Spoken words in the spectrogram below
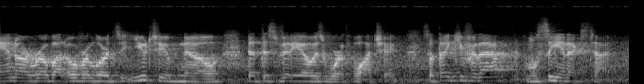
and our robot overlords at YouTube know that this video is worth watching. So thank you for that, and we'll see you next time.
